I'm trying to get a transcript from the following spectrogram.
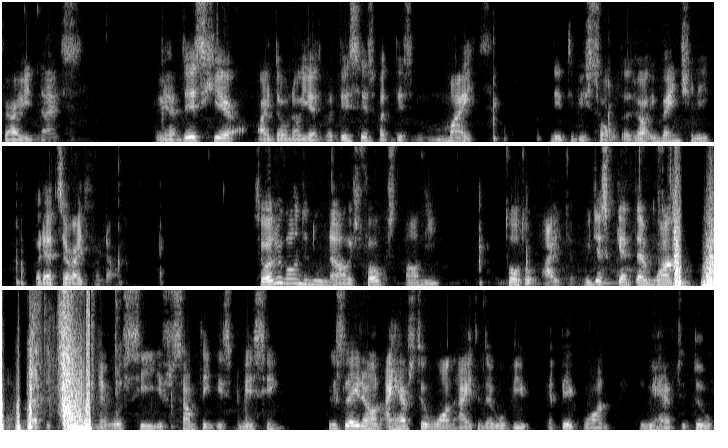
very nice. We have this here. I don't know yet what this is, but this might need to be solved as well eventually. But that's alright for now. So what we're going to do now is focus on the total item. We just get that one at a time, and then we'll see if something is missing. Because later on, I have still one item that will be a big one that we have to do.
